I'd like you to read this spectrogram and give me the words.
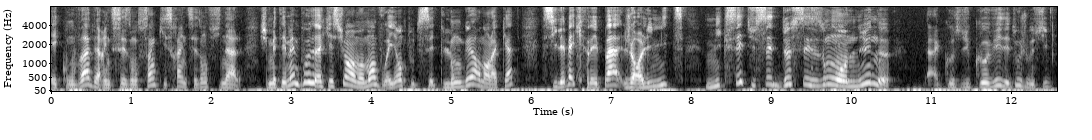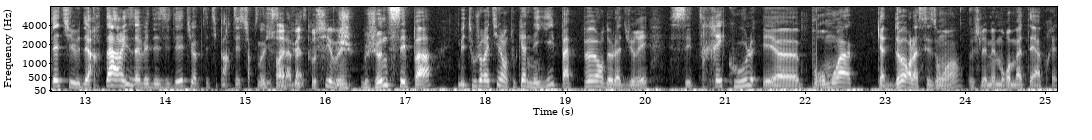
et qu'on va vers une saison 5 qui sera une saison finale. Je m'étais même posé la question à un moment, voyant toute cette longueur dans la 4, si les mecs avaient pas, genre, limite, mixé, tu sais, deux saisons en une. À cause du Covid et tout, je me suis dit, peut-être il y a eu des retards, ils avaient des idées, tu vois, peut-être ils partaient sur Oui, ça à aurait la pu base. être possible, oui. Je, je ne sais pas, mais toujours est-il, en tout cas, n'ayez pas peur de la durée. C'est très cool. Et euh, pour moi, qui adore la saison 1, je l'ai même rematé après.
